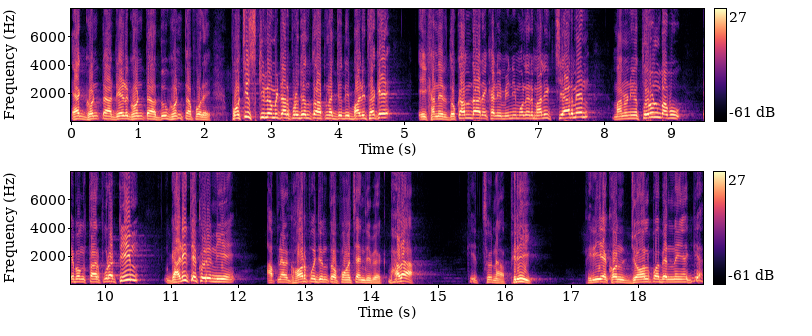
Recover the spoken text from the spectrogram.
এক ঘণ্টা, দেড় ঘণ্টা, দু ঘণ্টা পরে পঁচিশ কিলোমিটার পর্যন্ত আপনার যদি বাড়ি থাকে, এখানের দোকানদার, এখানে মিনিমলের মালিক চেয়ারম্যান মাননীয় তরুণবাবু এবং তার পুরা টিম গাড়িতে করে নিয়ে আপনার ঘর পর্যন্ত পৌঁছান দিবে। ভাড়া? কিচ্ছু না, ফ্রি। ফ্রি এখন জল পাবেন নাই আজ্ঞা।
